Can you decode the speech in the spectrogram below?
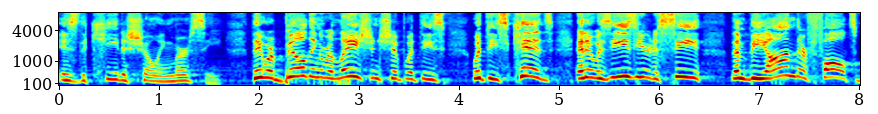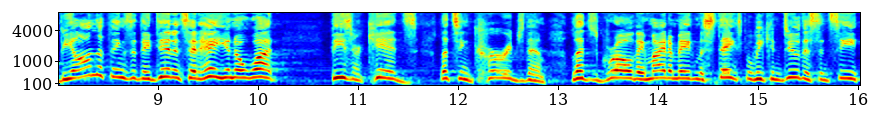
is the key to showing mercy. They were building a relationship with these, with these kids, and it was easier to see them beyond their faults, beyond the things that they did, and said, hey, you know what? These are kids. Let's encourage them. Let's grow. They might have made mistakes, but we can do this and see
